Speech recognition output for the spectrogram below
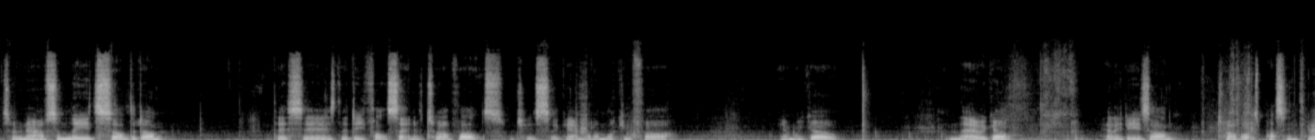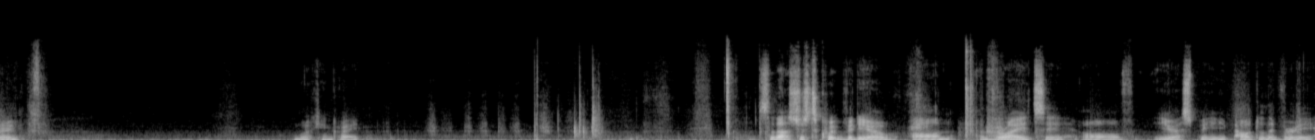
So we now have some leads soldered on. This is the default setting of 12 volts, which is again what I'm looking for. In we go. And there we go. LEDs on, 12 volts passing through working great. So that's just a quick video on a variety of USB power delivery,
